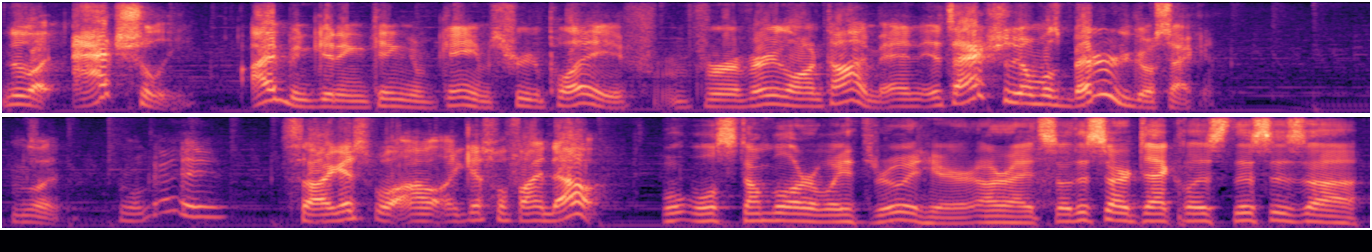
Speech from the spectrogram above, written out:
And they're like, actually, I've been getting King of Games free to play for, for a very long time, and it's actually almost better to go second. I was like, okay. So I guess we'll, I'll, I guess we'll find out. We'll, we'll stumble our way through it here. All right, so this is our deck list. This is a,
